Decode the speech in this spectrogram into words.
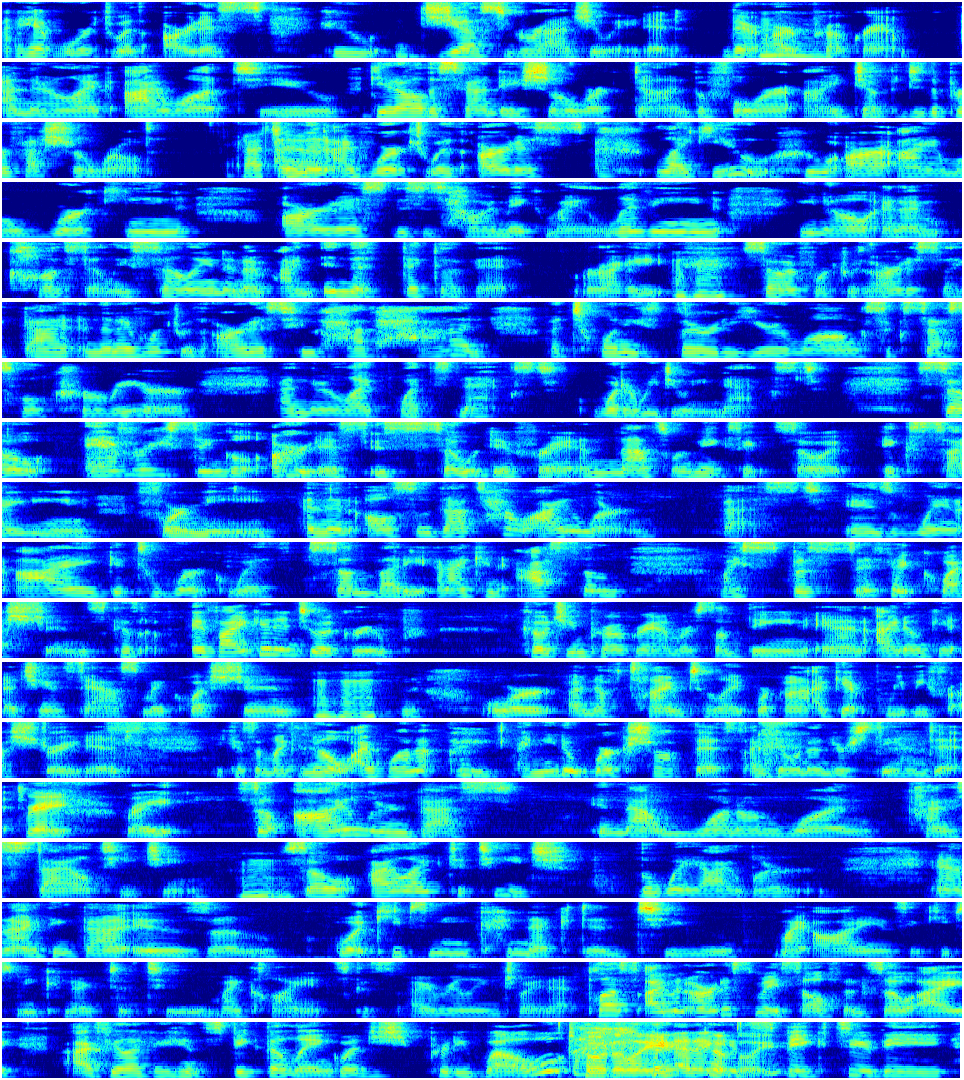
I have worked with artists who just graduated their mm. art program and they're like, I want to get all this foundational work done before I jump into the professional world. Gotcha. And then I've worked with artists like you who are, I am a working artist. This is how I make my living, you know, and I'm constantly selling and I'm, I'm in the thick of it. Right. Mm-hmm. So I've worked with artists like that. And then I've worked with artists who have had a 20, 30 year long successful career. And they're like, what's next? What are we doing next? So every single artist is so different. And that's what makes it so exciting for me. And then also, that's how I learn best is when I get to work with somebody and I can ask them my specific questions. Because if I get into a group, coaching program or something and I don't get a chance to ask my question mm-hmm. or enough time to like work on it, I get really frustrated because I'm like, no, I want to, I need to workshop this. I don't understand it. Right. Right. So I learn best in that one on one kind of style teaching. Mm. So I like to teach the way I learn. And I think that is um, what keeps me connected to my audience and keeps me connected to my clients because I really enjoy that. Plus, I'm an artist myself, and so I I feel like I can speak the language pretty well. Totally, and totally. I can speak to the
